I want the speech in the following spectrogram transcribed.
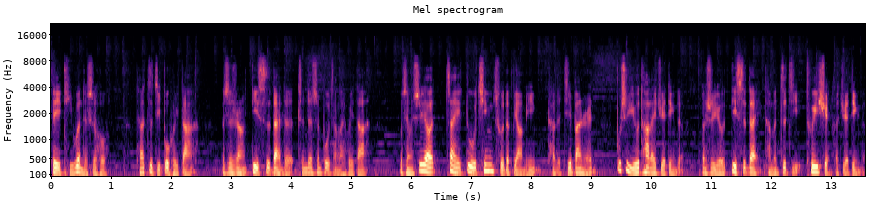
被提问的时候，他自己不回答，而是让第四代的陈振声部长来回答。我想是要再度清楚地表明，他的接班人不是由他来决定的，而是由第四代他们自己推选和决定的。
